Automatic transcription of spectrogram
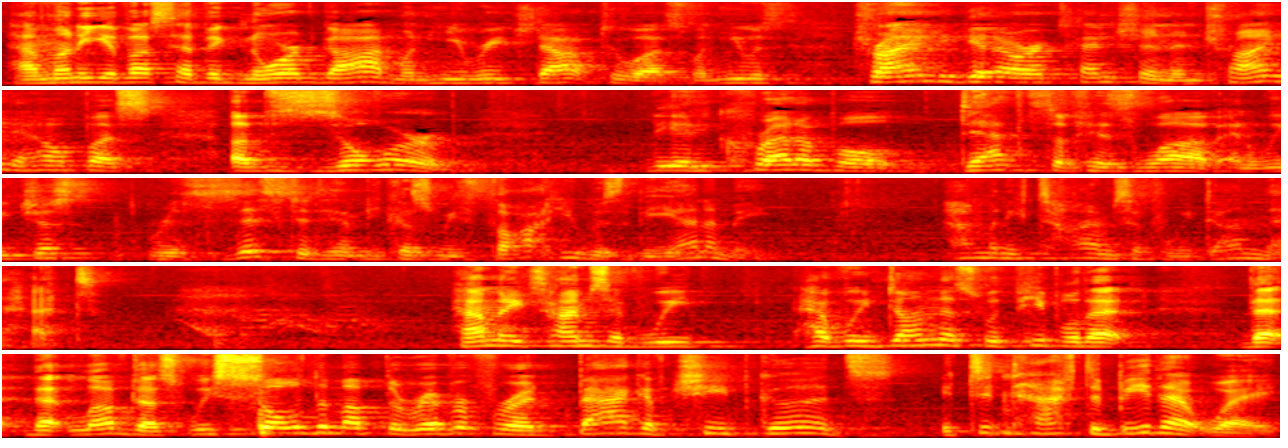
How many of us have ignored God when He reached out to us, when He was trying to get our attention and trying to help us absorb the incredible depths of his love, and we just resisted him because we thought he was the enemy. How many times have we done that? How many times have we have we done this with people that that, that loved us? We sold them up the river for a bag of cheap goods. It didn't have to be that way.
